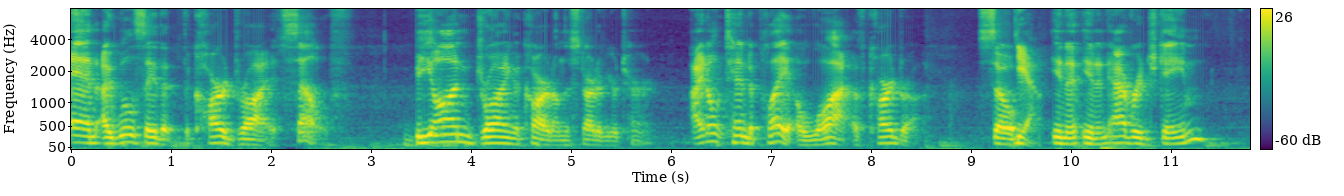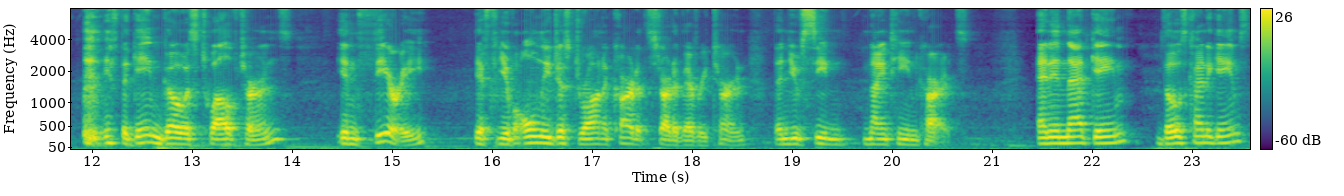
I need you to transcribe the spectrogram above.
and I will say that the card draw itself, beyond drawing a card on the start of your turn, I don't tend to play a lot of card draw. So Yeah. in a, in an average game, if the game goes twelve turns, in theory, if you've only just drawn a card at the start of every turn, then you've seen 19 cards. And in that game, those kind of games,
